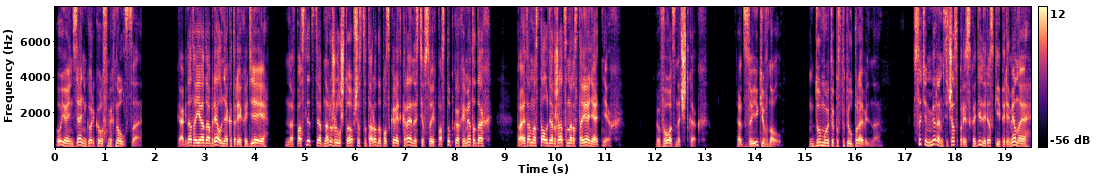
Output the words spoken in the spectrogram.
У Юэньцзянь горько усмехнулся. Когда-то я одобрял некоторые их идеи, но впоследствии обнаружил, что общество Таро допускает крайности в своих поступках и методах, поэтому стал держаться на расстоянии от них. Вот, значит, как. Цзуи кивнул. Думаю, ты поступил правильно. С этим миром сейчас происходили резкие перемены,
